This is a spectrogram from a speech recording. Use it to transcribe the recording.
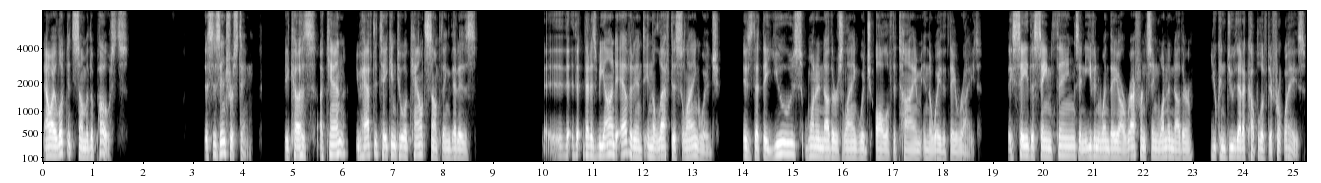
Now, I looked at some of the posts. This is interesting because again you have to take into account something that is eh, that is beyond evident in the leftist language is that they use one another's language all of the time in the way that they write. They say the same things and even when they are referencing one another you can do that a couple of different ways.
